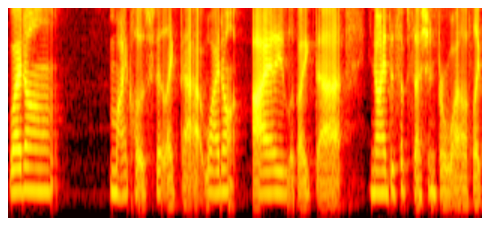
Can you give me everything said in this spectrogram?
why don't my clothes fit like that? Why don't I look like that? you know, I had this obsession for a while of like,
